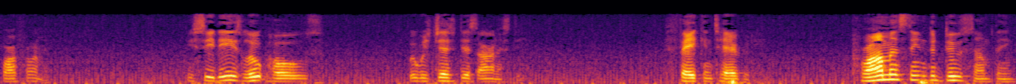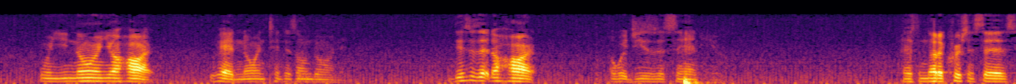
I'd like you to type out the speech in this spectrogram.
far from it. You see, these loopholes, it was just dishonesty. Fake integrity. Promising to do something when you know in your heart you had no intentions on doing it. This is at the heart of what Jesus is saying here. As another Christian says,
